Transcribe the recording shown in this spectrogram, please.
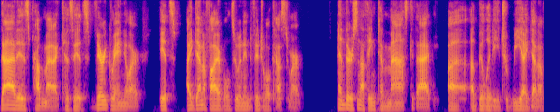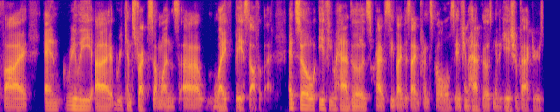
that is problematic because it's very granular. It's identifiable to an individual customer. And there's nothing to mask that uh, ability to re-identify and really uh, reconstruct someone's uh, life based off of that. And so if you had those privacy by design principles, if you had those mitigation factors,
